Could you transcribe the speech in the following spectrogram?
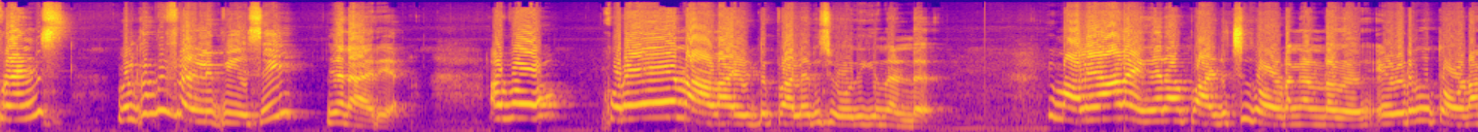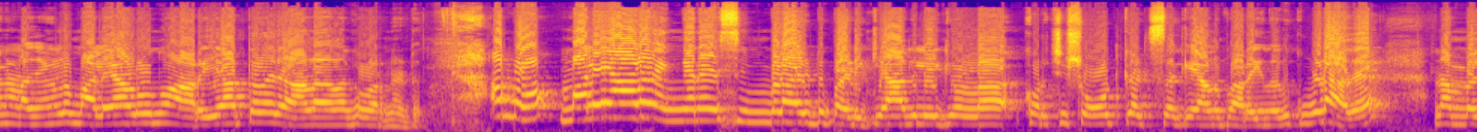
friends welcome to friendly P S C ഞാൻ ആര്യ. അപ്പോൾ കുറേ നാളായിട്ട് പലരും ചോദിക്കുന്നുണ്ട്. ഈ മലയാളം എങ്ങനെയാ പഠിച്ചു തുടങ്ങേണ്ടത്? എവിടെ നിന്ന് തുടങ്ങണം? ഞങ്ങൾ മലയാളമൊന്നും അറിയാത്തവരാണ് എന്നൊക്കെ പറഞ്ഞിട്ട്. അപ്പോൾ മലയാളം എങ്ങനെ സിമ്പിളായിട്ട് പഠിക്കുക അതിലേക്കുള്ള കുറച്ച് ഷോർട്ട് കട്ട്സ് ഒക്കെയാണ് പറയുന്നത്. കൂടാതെ നമ്മൾ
